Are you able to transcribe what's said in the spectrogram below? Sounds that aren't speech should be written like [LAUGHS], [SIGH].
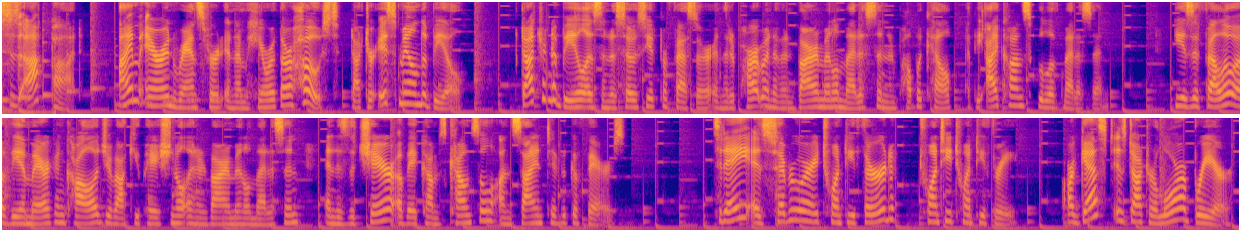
This is Akpod. I'm Erin Ransford, and I'm here with our host, Dr. Ismail Nabeel. Dr. Nabeel is an associate professor in the Department of Environmental Medicine and Public Health at the Icahn School of Medicine. He is a fellow of the American College of Occupational and Environmental Medicine and is the chair of ACOEM's Council on Scientific Affairs. Today is February 23rd, 2023. Our guest is Dr. Laura Breeher.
